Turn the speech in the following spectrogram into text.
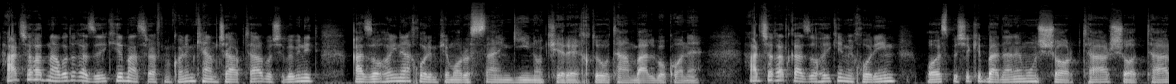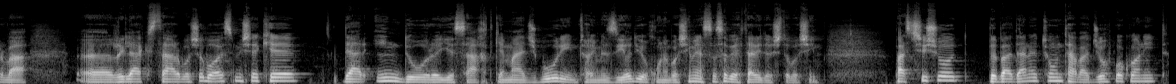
هر چقدر مواد غذایی که مصرف می‌کنیم کم چربتر باشه. ببینید غذاهایی نخوریم که ما رو سنگین و کرخته و تنبل بکنه. هر چقدر غذاهایی که می‌خوریم باعث بشه که بدنمون sharp تر شادتر و ریلکستر باشه. باعث میشه که در این دوره سخت که مجبوریم time زیادی و خونه باشیم احساس بهتری داشته باشیم. پس چی شد؟ به بدنتون توجه بکنید.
